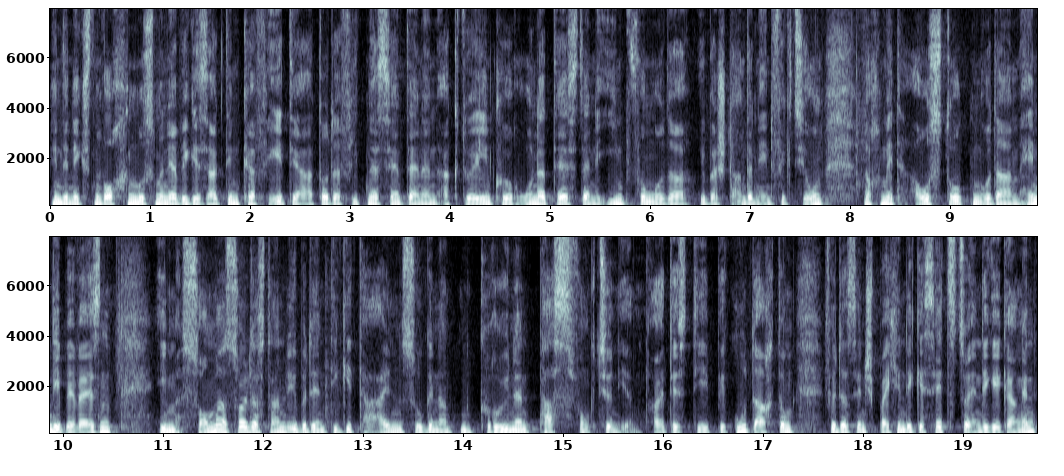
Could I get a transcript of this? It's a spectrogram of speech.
In den nächsten Wochen muss man ja, wie gesagt, im Café, Theater oder Fitnesscenter einen aktuellen Corona-Test, eine Impfung oder überstandene Infektion noch mit Ausdrucken oder am Handy beweisen. Im Sommer soll das dann über den digitalen sogenannten grünen Pass funktionieren. Heute ist die Begutachtung für das entsprechende Gesetz zu Ende gegangen.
